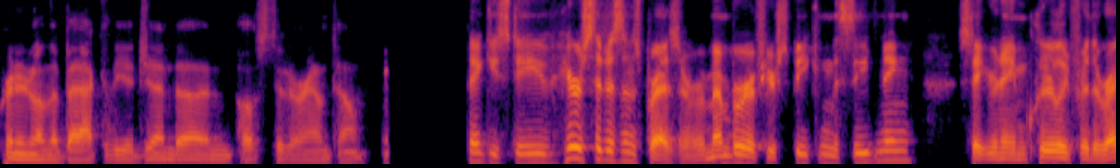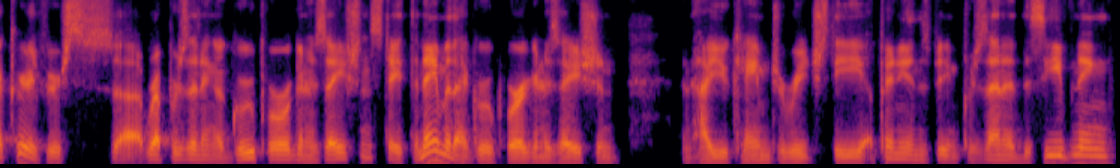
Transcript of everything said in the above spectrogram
printed on the back of the agenda and posted around town. Thank you, Steve. Here, are citizens present. Remember, if you're speaking this evening, state your name clearly for the record. If you're uh, representing a group or organization, state the name of that group or organization and how you came to reach the opinions being presented this evening.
